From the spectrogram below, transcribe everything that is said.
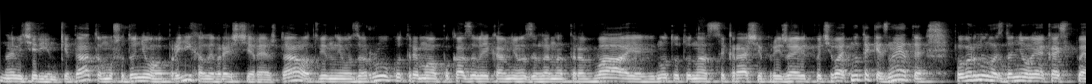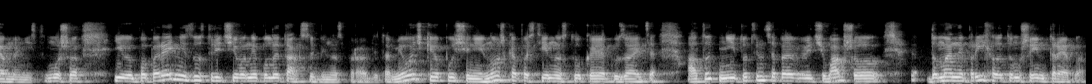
на вечерінки, да? тому що до нього приїхали, врешті-решт. Да? От він його за руку тримав, показував, яка в нього зелена трава. І, ну тут у нас все краще, приїжджає відпочивати. Ну таке, знаєте, повернулась до нього якась впевненість, тому що і в попередній зустрічі вони були так собі насправді. Там і очки опущені, і ножка постійно стукає, як у зайця. А тут ні, тут він себе відчував, що до мене приїхали, тому що їм треба.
